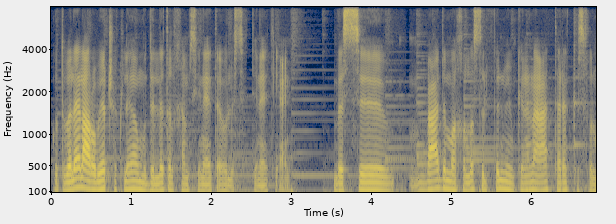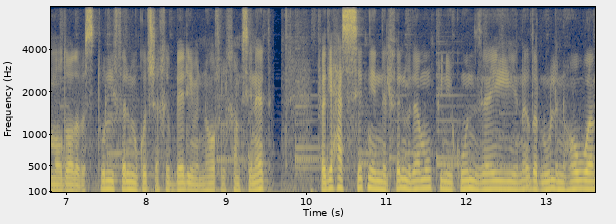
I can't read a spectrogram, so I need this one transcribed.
كنت بلاقي العربيات شكلها موديلات الخمسينات أو الستينات يعني. بس بعد ما خلصت الفيلم يمكن أنا قعدت أركز في الموضوع ده بس طول الفيلم كنتش أخد بالي من إن هو في الخمسينات. فدي حسستني إن الفيلم ده ممكن يكون زي نقدر نقول إن هو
